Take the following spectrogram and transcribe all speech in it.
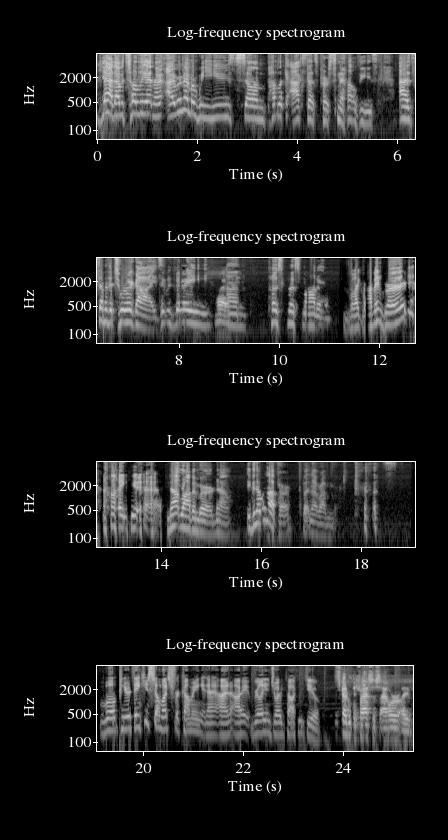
Yeah, that was totally it. And I, I remember we used some public access personalities as some of the tour guides. It was very right. um, post postmodern. Like Robin Byrd, like yeah. not Robin Byrd. No, even though we love her, but not Robin Byrd well, Peter, thank you so much for coming, and I, I really enjoyed talking to you. It's got to be the fastest hour I've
